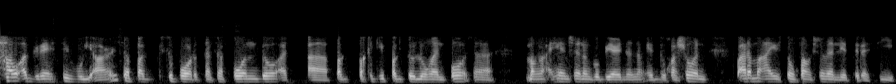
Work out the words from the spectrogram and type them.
how aggressive we are sa pagsuporta sa pondo at ah, pag pakikipagtulungan po sa mga ahensya ng gobyerno ng edukasyon para maayos tong functional literacy.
